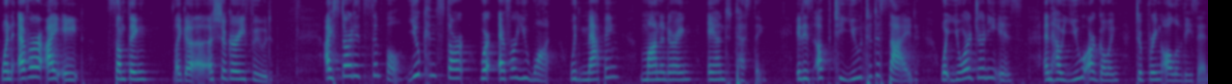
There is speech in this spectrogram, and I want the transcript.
whenever I ate something like a, a sugary food. I started simple. You can start wherever you want with mapping, monitoring, and testing. It is up to you to decide what your journey is and how you are going to bring all of these in.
